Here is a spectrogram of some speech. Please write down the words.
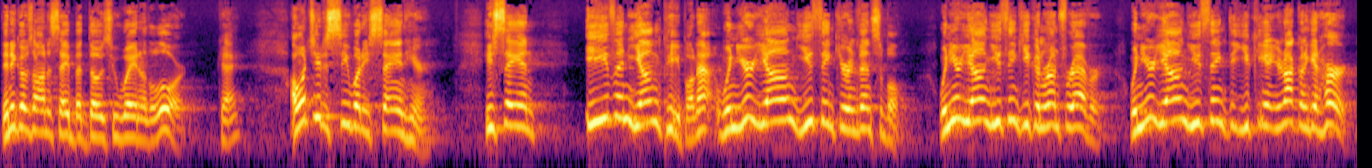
Then it goes on to say, But those who wait on the Lord. Okay? I want you to see what he's saying here. He's saying, even young people. Now, when you're young, you think you're invincible. When you're young, you think you can run forever. When you're young, you think that you can't, you're not going to get hurt.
